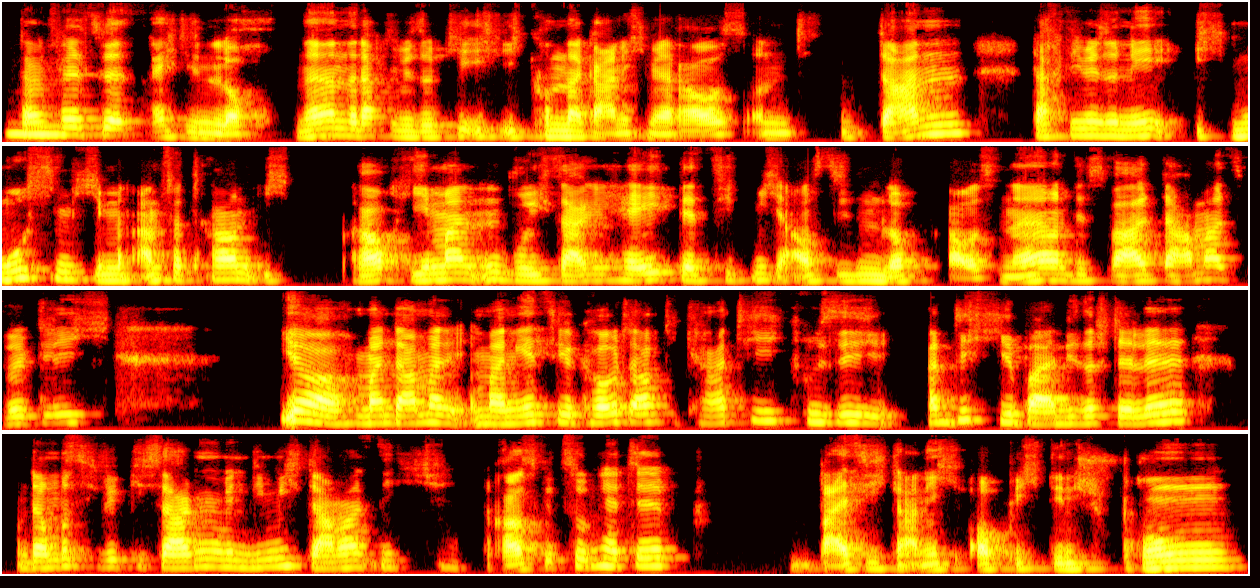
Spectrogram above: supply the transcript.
Dann mhm. fällst du jetzt echt in ein Loch. Ne? Und dann dachte ich mir so, okay, ich, ich komme da gar nicht mehr raus. Und dann dachte ich mir so, nee, ich muss mich jemand anvertrauen. Ich brauche jemanden, wo ich sage, hey, der zieht mich aus diesem Loch raus. Ne? Und das war halt damals wirklich, ja, mein mein jetziger Coach, auch die Kathi, Grüße an dich hierbei an dieser Stelle. Und da muss ich wirklich sagen, wenn die mich damals nicht rausgezogen hätte, weiß ich gar nicht, ob ich den Sprung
